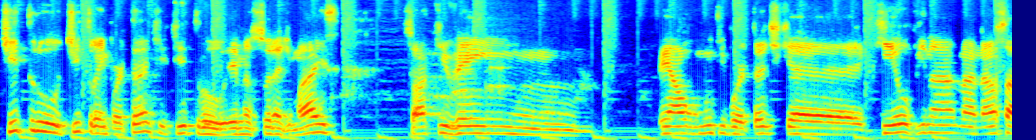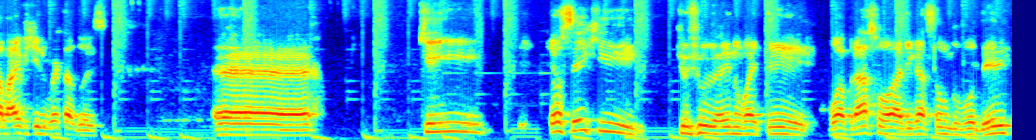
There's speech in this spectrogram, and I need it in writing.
título, título é importante, título emociona demais. Só que vem, vem algo muito importante que é que eu vi na, na- na nossa live de Libertadores. É, que eu sei que, que o Júlio aí não vai ter o abraço ou a ligação do vô dele.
